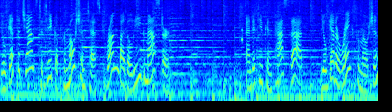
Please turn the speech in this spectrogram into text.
you'll get the chance to take a promotion test run by the League Master. And if you can pass that, you'll get a rank promotion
